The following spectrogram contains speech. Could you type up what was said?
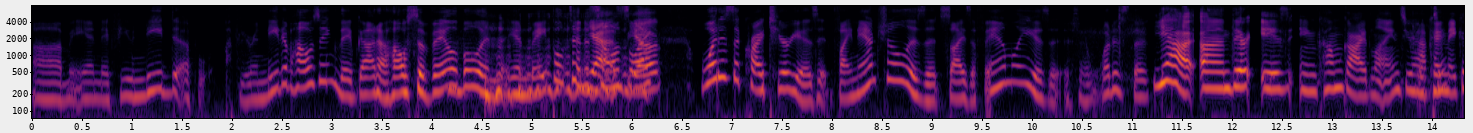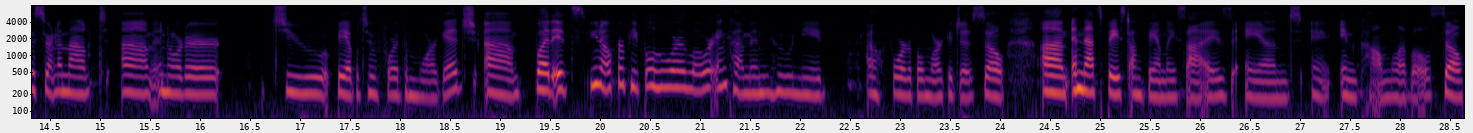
um, and if you need, if, if you're in need of housing, they've got a house available in, in Mapleton. It Yes, sounds yep. like. What is the criteria? Is it financial? Is it size of family? Is it, is it what is the? Yeah, um, there is income guidelines. You have Okay. to make a certain amount um, in order to be able to afford the mortgage. Um, but it's you know for people who are lower income and who need affordable mortgages. So um, and that's based on family size and uh, income levels. So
